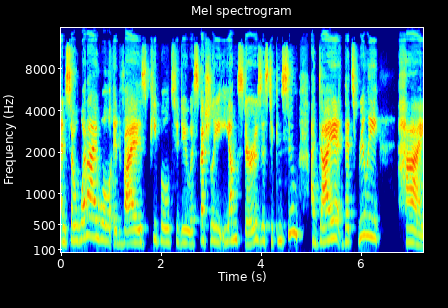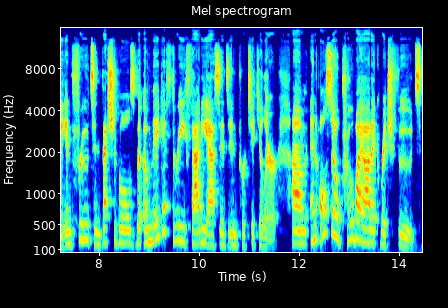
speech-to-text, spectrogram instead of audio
And so, what I will advise people to do, especially youngsters, is to consume a diet that's really high in fruits and vegetables, but omega 3 fatty acids in particular, um, and also probiotic rich foods.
